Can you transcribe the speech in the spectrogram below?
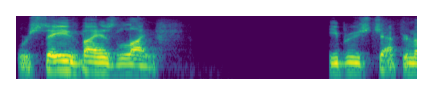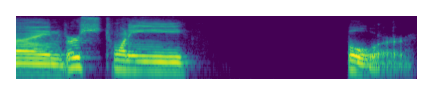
We're saved by his life. Hebrews chapter 9, verse 24.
